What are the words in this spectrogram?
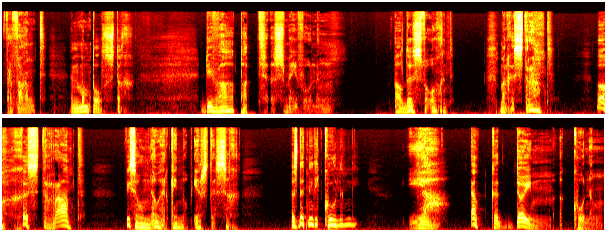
verwaand en mompel stug. Die waarpad is my woning. Aldus ver oggend. Maar gisterand. O, oh, gisterand. Wie sou hom nou herken op eerste sig? Is dit nie die koning nie? Ja, elke duim 'n koning.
